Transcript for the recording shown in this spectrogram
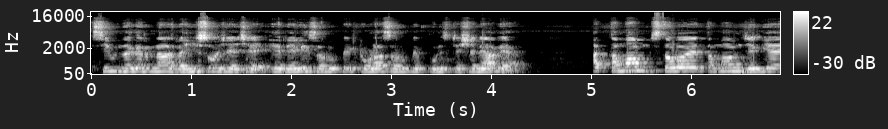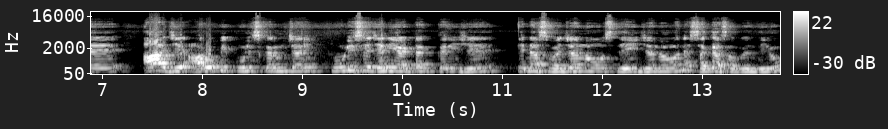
શિવનગરના રહીશો જે છે એ રેલી સ્વરૂપે ટોળા સ્વરૂપે પોલીસ સ્ટેશને આવ્યા. આ તમામ સ્થળોએ, તમામ જગ્યાએ આ જે આરોપી પોલીસ કર્મચારી, પોલીસે જેની અટક કરી છે, એના સ્વજનો, સ્નેહીજનો અને સગા સંબંધીઓ,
